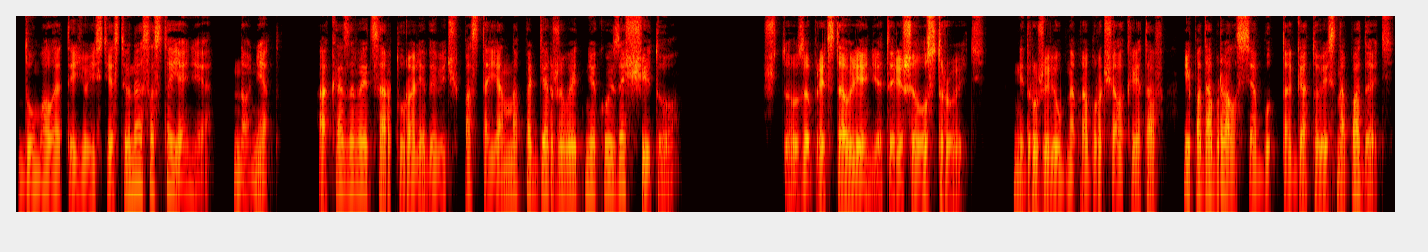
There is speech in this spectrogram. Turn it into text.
Думал, это ее естественное состояние, но нет. Оказывается, Артур Олегович постоянно поддерживает некую защиту. «Что за представление ты решил устроить?» Недружелюбно пробурчал Кретов и подобрался, будто готовясь нападать.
